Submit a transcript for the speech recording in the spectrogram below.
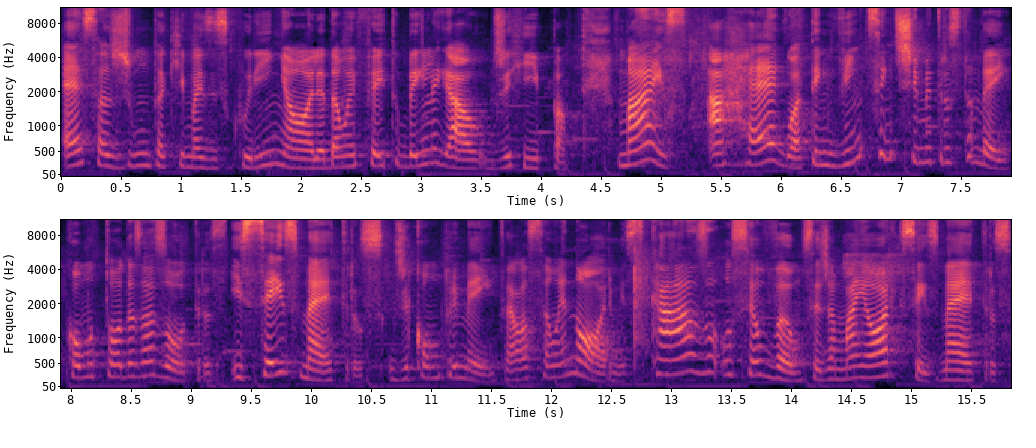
essa junta aqui mais escurinha, olha, dá um efeito bem legal de ripa. Mas a régua tem 20 centímetros também, como todas as outras, e 6 metros de comprimento. Elas são enormes. Caso o seu vão seja maior que 6 metros,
